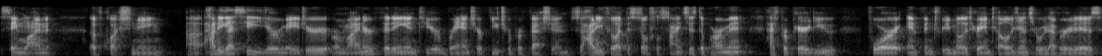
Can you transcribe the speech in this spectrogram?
same line of questioning, uh, how do you guys see your major or minor fitting into your branch or future profession? So, how do you feel like the social sciences department has prepared you for infantry, military intelligence, or whatever it is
